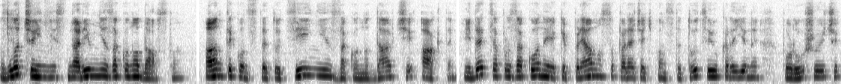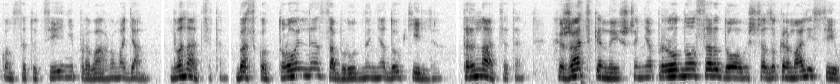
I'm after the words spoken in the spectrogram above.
Злочинність на рівні законодавства. Антиконституційні законодавчі акти. Йдеться про закони, які прямо суперечать Конституції України, порушуючи конституційні права громадян. 12. Безконтрольне забруднення довкілля. 13. Хижацьке нищення природного середовища, зокрема лісів.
